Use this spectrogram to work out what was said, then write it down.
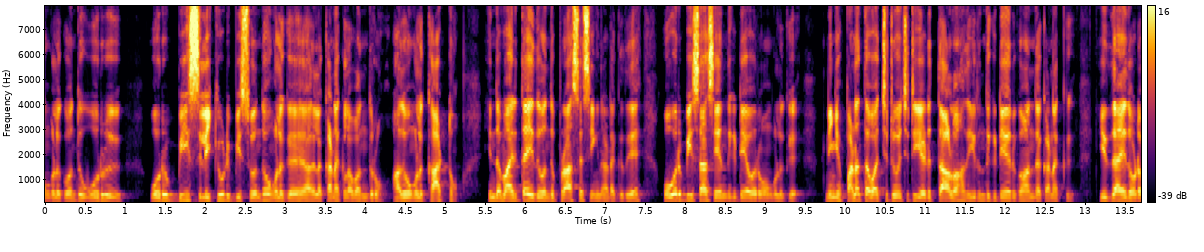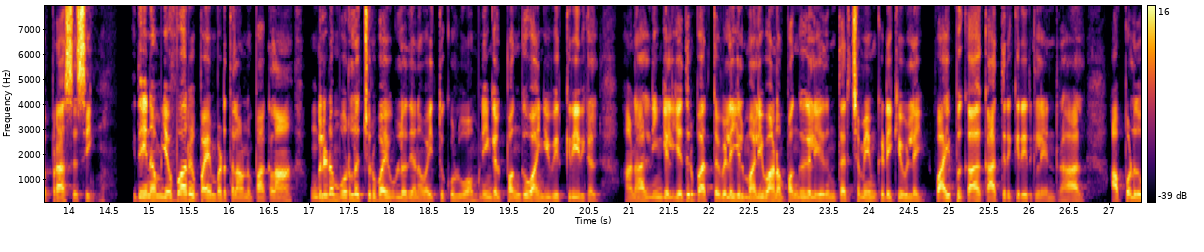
உங்களுக்கு வந்து ஒரு ஒரு பீஸ் லிக்யூட் பீஸ் வந்து உங்களுக்கு அதில் கணக்கில் வந்துடும் அது உங்களுக்கு காட்டும். இந்த மாதிரி தான் இது வந்து ப்ராசஸிங் நடக்குது. ஒவ்வொரு பீஸாக சேர்ந்துக்கிட்டே வரும் உங்களுக்கு. நீங்கள் பணத்தை வச்சுட்டு வச்சுட்டு எடுத்தாலும் அது இருந்துக்கிட்டே இருக்கும் அந்த கணக்கு. இதுதான் இதோட ப்ராசஸிங் இதை நாம் எவ்வாறு பயன்படுத்தலாம்னு பார்க்கலாம். உங்களிடம் ஒரு லட்ச ரூபாய் உள்ளது என வைத்துக்கொள்வோம் நீங்கள் பங்கு வாங்கி விற்கிறீர்கள். ஆனால் நீங்கள் எதிர்பார்த்த விலையில் மலிவான பங்குகள் எதுவும் தற்சமயம் கிடைக்கவில்லை. வாய்ப்புக்காக காத்திருக்கிறீர்கள் என்றால் அப்பொழுது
